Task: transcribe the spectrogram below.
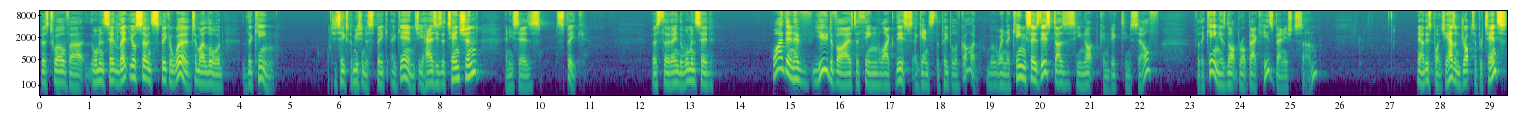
verse 12, uh, the woman said, Let your servant speak a word to my lord, the king. She seeks permission to speak again. She has his attention, and he says, Speak. Verse 13, the woman said, Why then have you devised a thing like this against the people of God? When the king says this, does he not convict himself? For the king has not brought back his banished son. Now, at this point, she hasn't dropped her pretense,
